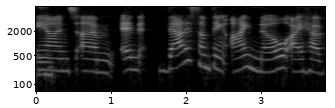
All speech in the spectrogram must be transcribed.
Mm. And um, and that is something I know I have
